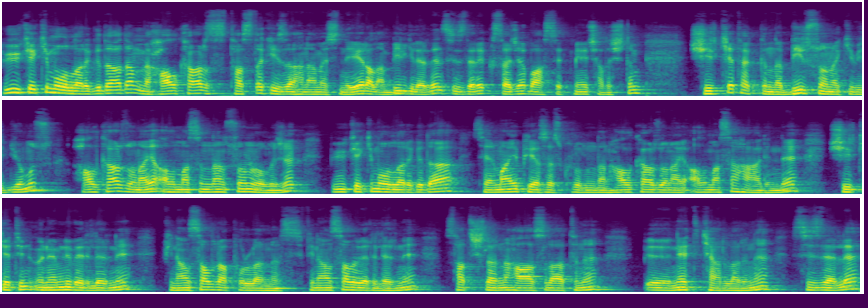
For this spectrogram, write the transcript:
Büyük Hekimoğulları gıdadan ve halka arz taslak izahnamesinde yer alan bilgilerden sizlere kısaca bahsetmeye çalıştım. Şirket hakkında bir sonraki videomuz halka arz onayı almasından sonra olacak. Büyük Hekimoğulları Gıda Sermaye Piyasası Kurulu'ndan halka arz onayı alması halinde şirketin önemli verilerini, finansal raporlarını, finansal verilerini, satışlarını, hasılatını, e, net karlarını sizlerle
